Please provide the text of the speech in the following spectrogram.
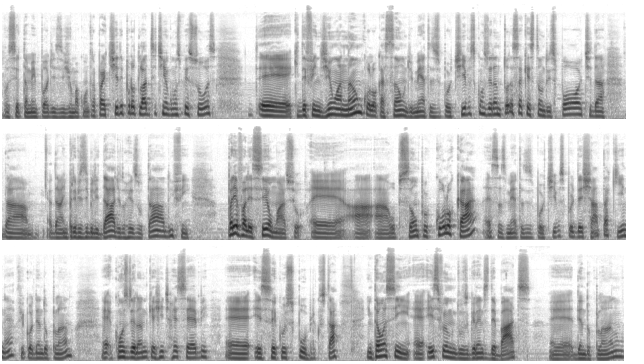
você também pode exigir uma contrapartida. E por outro lado, você tinha algumas pessoas é, que defendiam a não colocação de metas esportivas, considerando toda essa questão do esporte, da, da, da imprevisibilidade do resultado, enfim prevaleceu, Márcio, é, a, a opção por colocar essas metas esportivas, por deixar tá aqui, né? Ficou dentro do plano, é, considerando que a gente recebe é, esses recursos públicos, tá? Então, assim, é, esse foi um dos grandes debates é, dentro do plano,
